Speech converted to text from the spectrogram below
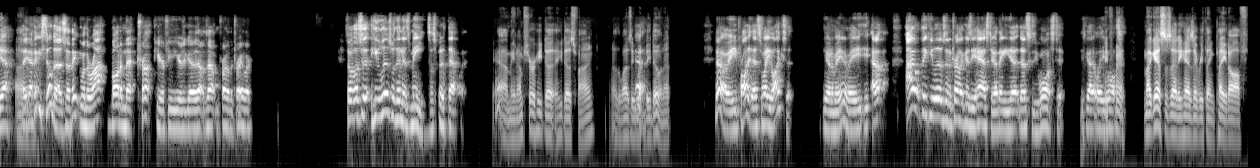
Yeah, uh, I think he still does. I think when The Rock bought him that truck here a few years ago, that was out in front of the trailer. So let's just, he lives within his means. Let's put it that way. Yeah, I mean, I'm sure he does. He does fine. Otherwise, he yeah. wouldn't be doing it. No, I mean, he probably that's the way he likes it. You know what I mean? I mean, he, I don't. I don't think he lives in a trailer because he has to. I think he does because he wants to. He's got it way he wants it. My guess is that he has everything paid off.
